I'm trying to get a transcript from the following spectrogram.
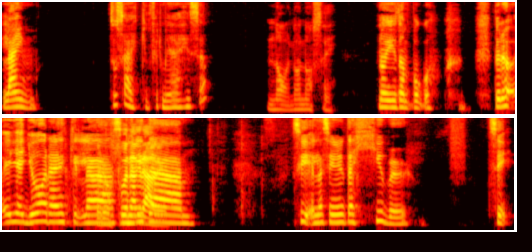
Lyme. ¿Tú sabes qué enfermedad es esa? No, no, no sé. No, yo tampoco. Pero ella llora, es que la Pero suena señorita... Sí, es la señorita Huber. Sí.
